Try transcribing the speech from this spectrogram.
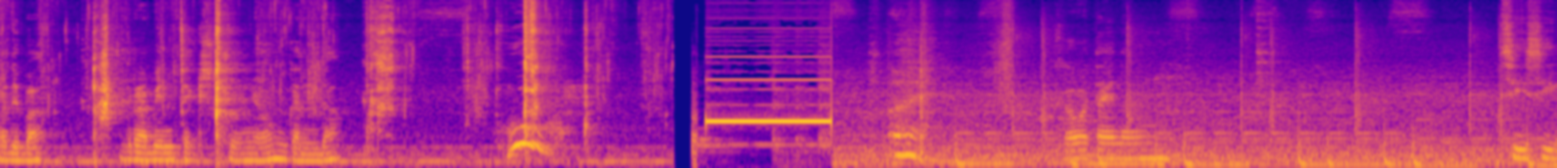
O, diba? Grabe yung texture nyo. Ang ganda. Woo! Ay. Gawa tayo ng sisig.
